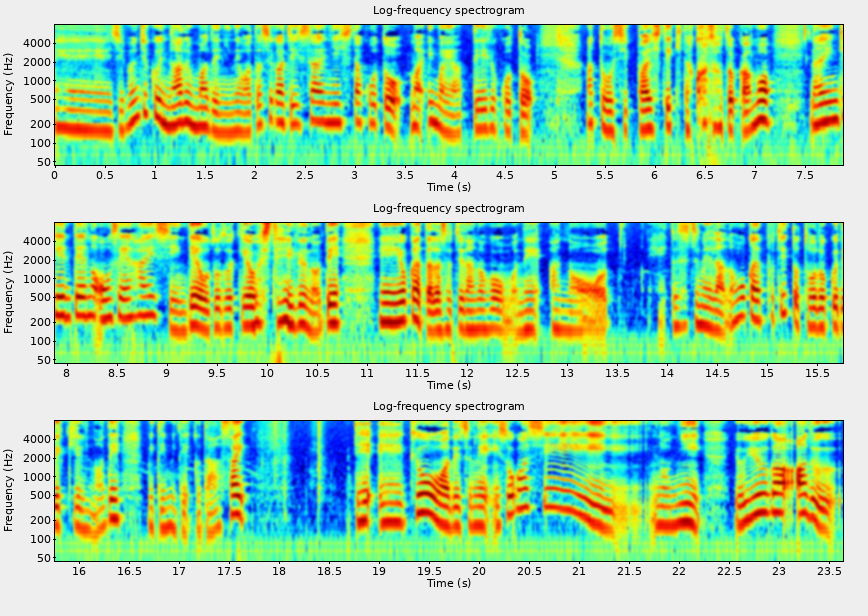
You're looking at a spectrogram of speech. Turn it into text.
えー、自分軸になるまでにね私が実際にしたこと、まあ、今やっていることあと失敗してきたこととかも LINE 限定の音声配信でお届けをしているので、えー、よかったらそちらの方もねあのえーと、説明欄の方からポチッと登録できるので見てみてください。で、えー、今日はですね忙しいのに余裕がある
